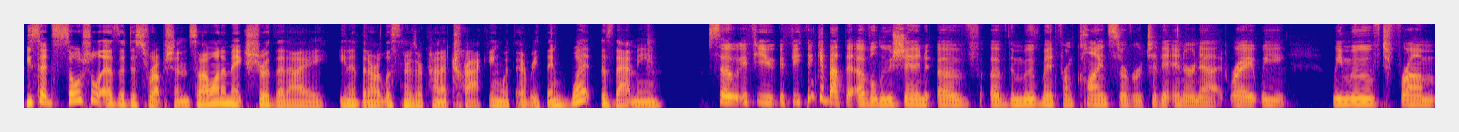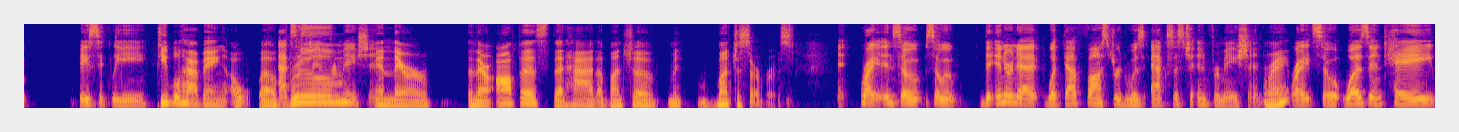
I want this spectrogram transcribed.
You said social as a disruption. So I want to make sure that I, you know, that our listeners are kind of tracking with everything. What does that mean? So if you if you think about the evolution of of the movement from client server to the internet, right? We we moved from basically people having a, a access room to information in their in their office that had a bunch of bunch of servers. Right. And so so the internet, what that fostered was access to information. Right. Right. So it wasn't, hey,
